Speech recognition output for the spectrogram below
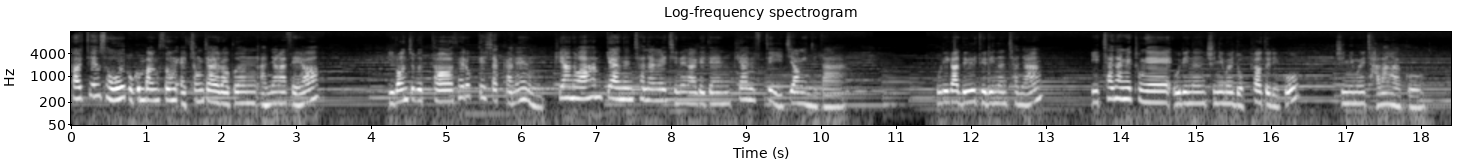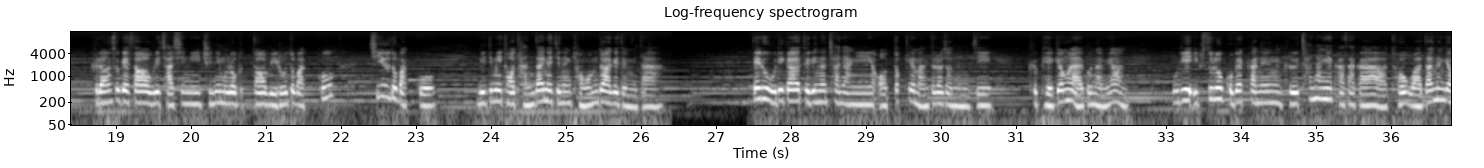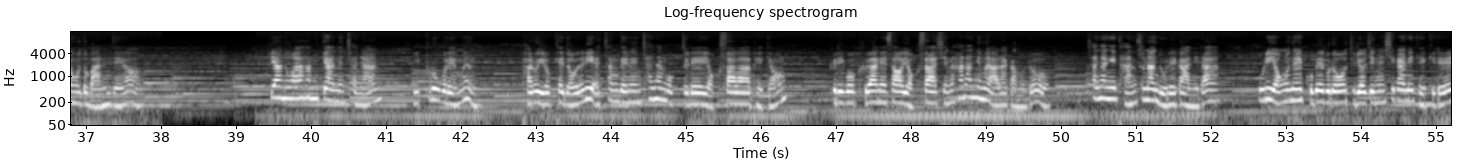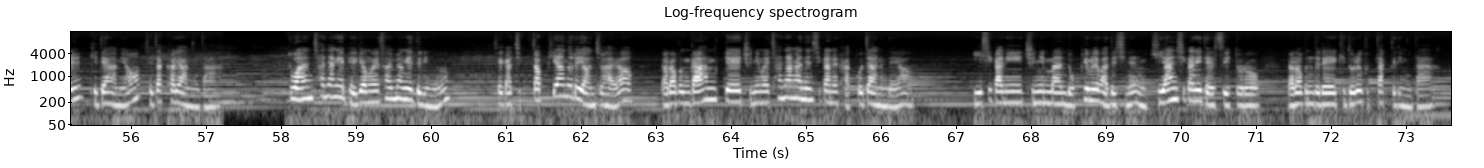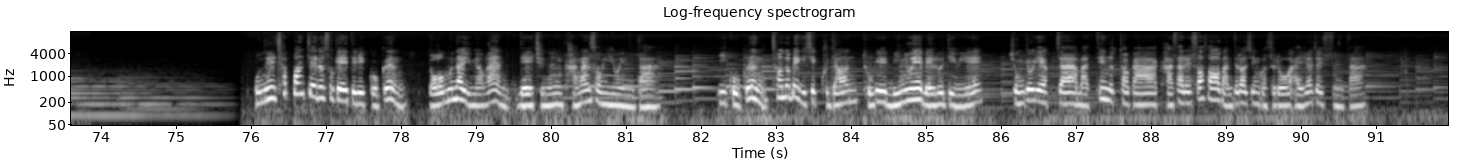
할텐 서울 복음방송 애청자 여러분 안녕하세요. 이번 주부터 새롭게 시작하는 피아노와 함께하는 찬양을 진행하게 된 피아니스트 이지영입니다. 우리가 늘 드리는 찬양, 이 찬양을 통해 우리는 주님을 높여드리고 주님을 자랑하고 그런 속에서 우리 자신이 주님으로부터 위로도 받고 치유도 받고 믿음이 더 단단해지는 경험도 하게 됩니다. 때로 우리가 드리는 찬양이 어떻게 만들어졌는지 그 배경을 알고 나면 우리의 입술로 고백하는 그 찬양의 가사가 더욱 와닿는 경우도 많은데요. 피아노와 함께하는 찬양, 이 프로그램은 바로 이렇게 널리 애창되는 찬양곡들의 역사와 배경, 그리고 그 안에서 역사하신 하나님을 알아감으로 찬양이 단순한 노래가 아니라 우리 영혼의 고백으로 드려지는 시간이 되기를 기대하며 제작하려 합니다. 또한 찬양의 배경을 설명해 드린 후 제가 직접 피아노를 연주하여 여러분과 함께 주님을 찬양하는 시간을 갖고자 하는데요. 이 시간이 주님만 높임을 받으시는 귀한 시간이 될 수 있도록 여러분들의 기도를 부탁드립니다. 오늘 첫 번째로 소개해 드릴 곡은 너무나 유명한 내 주는 강한 성이요입니다. 이 곡은 1529년 독일 민요의 멜로디 위에 종교개혁자 마틴 루터가 가사를 써서 만들어진 것으로 알려져 있습니다.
